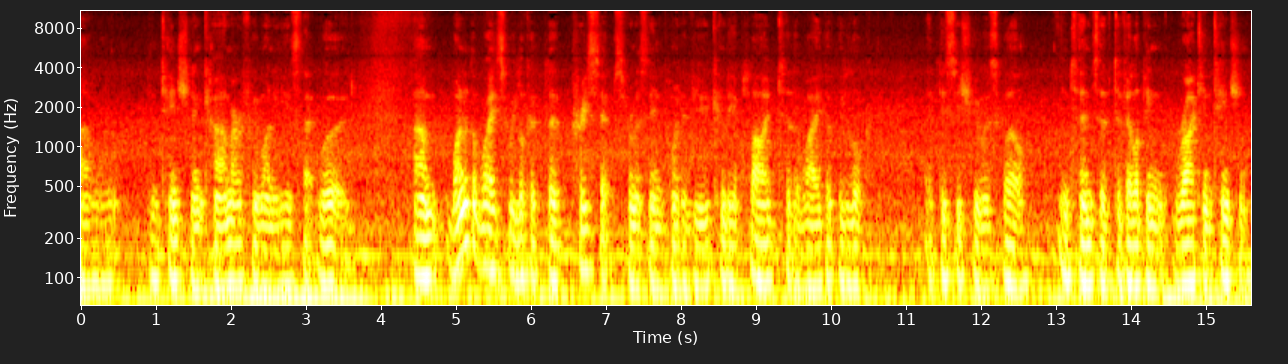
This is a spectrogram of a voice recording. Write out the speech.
uh, intention and karma, if we want to use that word, um, one of the ways we look at the precepts from a Zen point of view can be applied to the way that we look at this issue as well, in terms of developing right intention,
